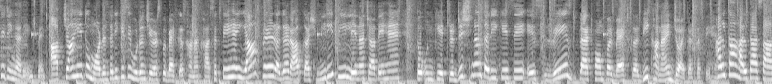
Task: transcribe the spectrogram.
सिटिंग अरेंजमेंट आप चाहें तो मॉडर्न तरीके से वुडन चेयर्स पर बैठकर खाना खा सकते हैं, या फिर अगर आप कश्मीरी फील लेना चाहते हैं तो उनके ट्रेडिशनल तरीके से इस रेज्ड प्लेटफॉर्म पर बैठकर भी खाना एंजॉय कर सकते हैं। हल्का हल्का सा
